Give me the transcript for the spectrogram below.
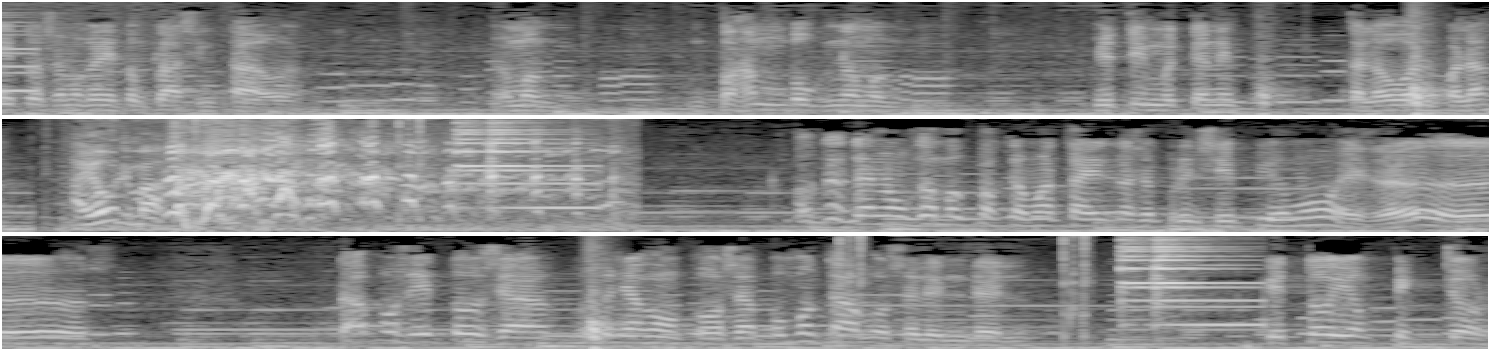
dito sa mga ganitong klaseng tao na mag pahambog na mag muti-muti na talawan pa lang. Ayaw, di ma. Pagka ganun ka, magpakamatay ka sa prinsipyo mo, eh, sus. Tapos ito siya, gusto niya akong kosa, pumunta ako sa Lindel. Ito yung picture,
